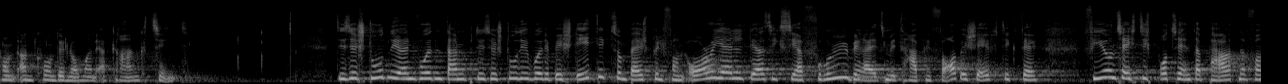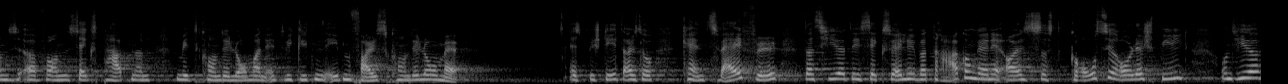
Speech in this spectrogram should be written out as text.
an Kondylomen erkrankt sind. Diese Studien wurden dann, diese Studie wurde bestätigt, zum Beispiel von Oriel, der sich sehr früh bereits mit HPV beschäftigte. 64 Prozent der Partner von, äh, von Sexpartnern mit Kondylomen entwickelten ebenfalls Kondylome. Es besteht also kein Zweifel, dass hier die sexuelle Übertragung eine äußerst große Rolle spielt. Und hier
